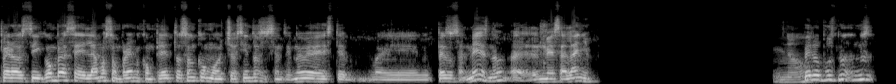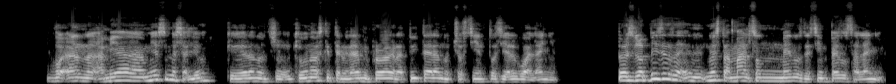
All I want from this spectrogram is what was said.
Pero si compras el Amazon Prime completo, son como 869 este, eh, pesos al mes, ¿no? Al mes al año. No. Pero pues no, no bueno, a mí a mí así me salió que eran ocho- que una vez que terminara mi prueba gratuita eran 800 y algo al año. Pero si lo piensas eh, no está mal, son menos de 100 pesos al año.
